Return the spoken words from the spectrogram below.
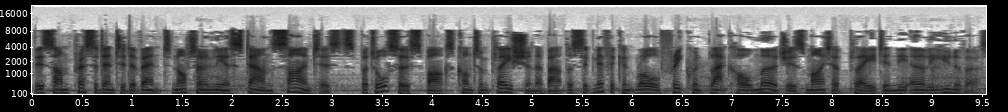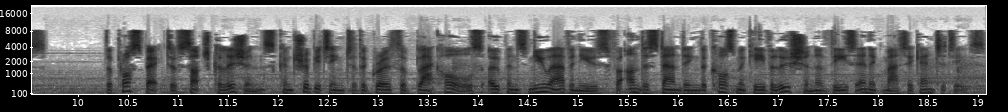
This unprecedented event not only astounds scientists but also sparks contemplation about the significant role frequent black hole mergers might have played in the early universe. The prospect of such collisions contributing to the growth of black holes opens new avenues for understanding the cosmic evolution of these enigmatic entities.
